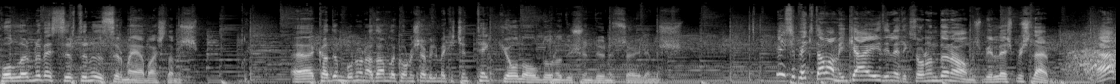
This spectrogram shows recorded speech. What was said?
kollarını ve sırtını ısırmaya başlamış. Ee, kadın bunun adamla konuşabilmek için tek yol olduğunu düşündüğünü söylemiş. Neyse peki tamam hikayeyi dinledik. Sonunda ne olmuş? Birleşmişler mi? Ha?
